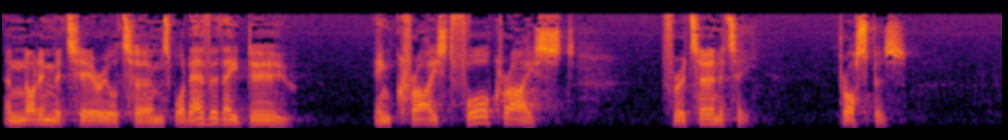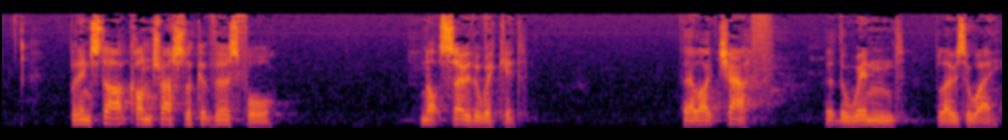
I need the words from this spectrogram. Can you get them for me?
and not in material terms. Whatever they do in Christ, for Christ, for eternity, prospers. But in stark contrast, look at verse 4. Not so the wicked. They're like chaff that the wind blows away.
